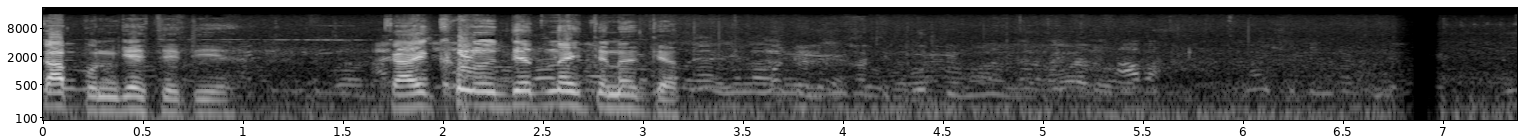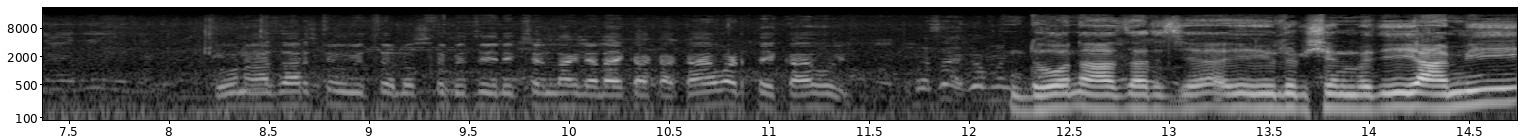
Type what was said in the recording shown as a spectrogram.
कापून घेते ती. काय कळू देत नाही ते ना त्यात. दोन हजार चोवीसचं लोकसभेचं इलेक्शन लागलेलं आहे काका. काय वाटतंय? काय होईल? दोन हजारच्या इलेक्शनमध्ये आम्ही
